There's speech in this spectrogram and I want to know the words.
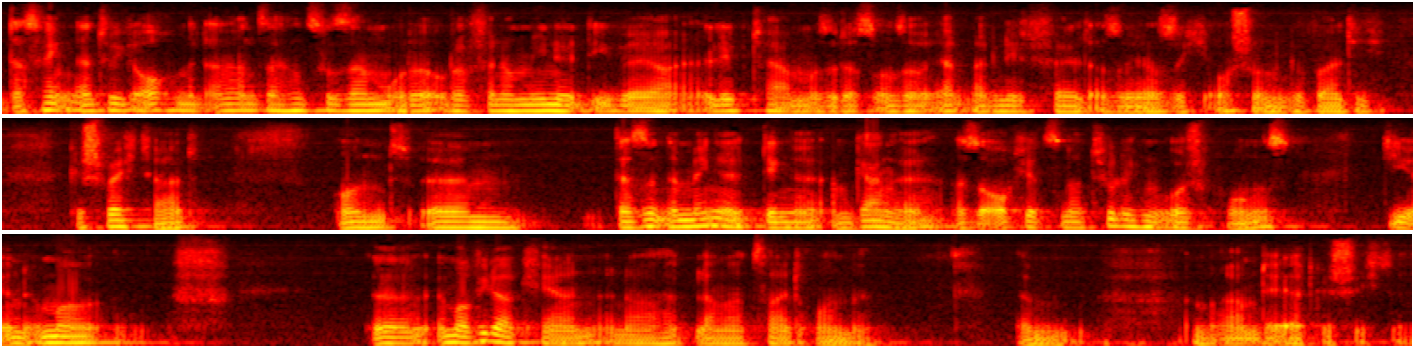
das hängt natürlich auch mit anderen Sachen zusammen oder, oder Phänomene, die wir ja erlebt haben, also dass unser Erdmagnetfeld also ja sich auch schon gewaltig geschwächt hat. Und ähm, da sind eine Menge Dinge am Gange, also auch jetzt natürlichen Ursprungs, die in immer, äh, immer wiederkehren innerhalb langer Zeiträume ähm, im Rahmen der Erdgeschichte.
